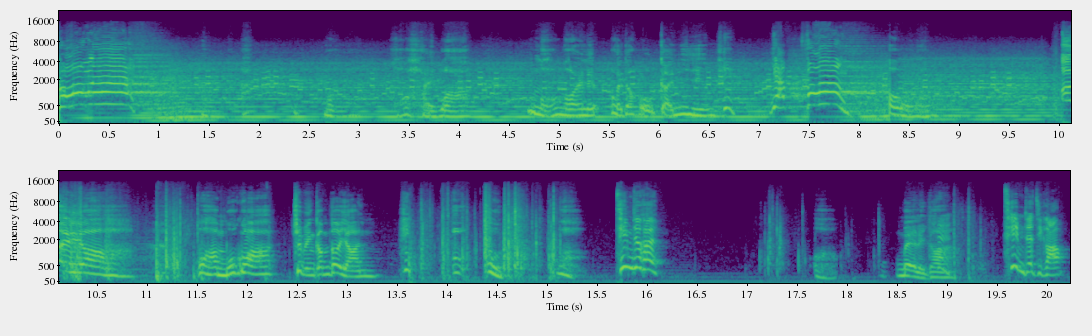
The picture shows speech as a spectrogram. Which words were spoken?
讲啦！我系话我爱你爱得好紧要。入房。哦，哎呀，哇唔好啩，出边咁多人。哇！签咗佢。哦，咩嚟噶？签唔咗字讲。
